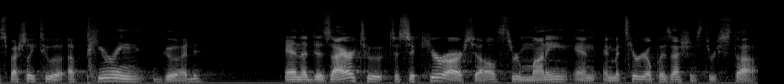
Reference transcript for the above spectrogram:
especially to appearing good, and the desire to, to secure ourselves through money and, and material possessions, through stuff.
